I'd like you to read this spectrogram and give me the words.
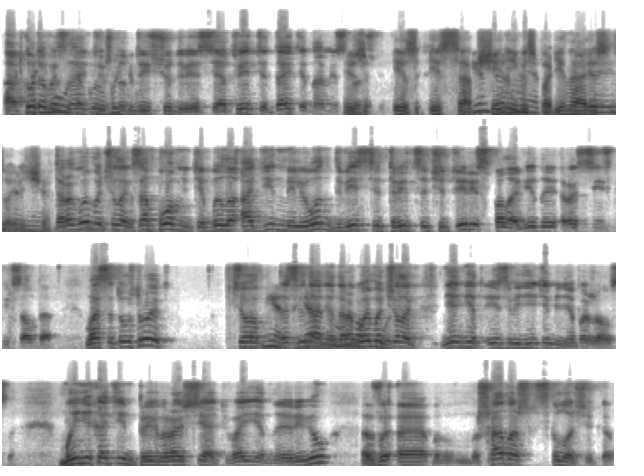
Откуда Они вы знаете, что выкинуть? 1200? Ответьте, дайте нам Из, источник. из, из сообщений Интернет, господина Арестовича. интернет. Дорогой мой человек, запомните, было 1 миллион 234 с половиной российских солдат. Вас это устроит? Все, Нет, до свидания, дорогой мой человек. Нет, нет, извините меня, пожалуйста. Мы не хотим превращать военное ревю в э, шабаш склочников.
